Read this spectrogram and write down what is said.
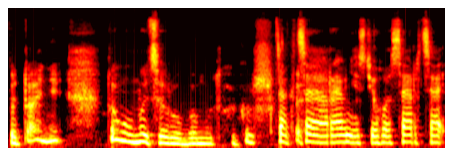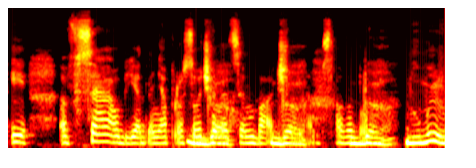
питанні, тому ми це робимо також. Так, це ревність його серця і все об'єднання просочене Да, цим баченням. да, Слава Богу. Да. Ну, ми ж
